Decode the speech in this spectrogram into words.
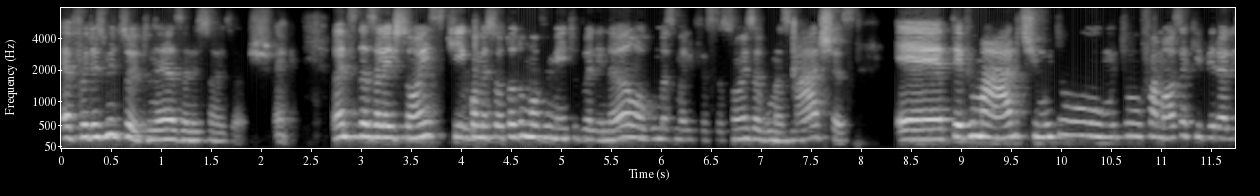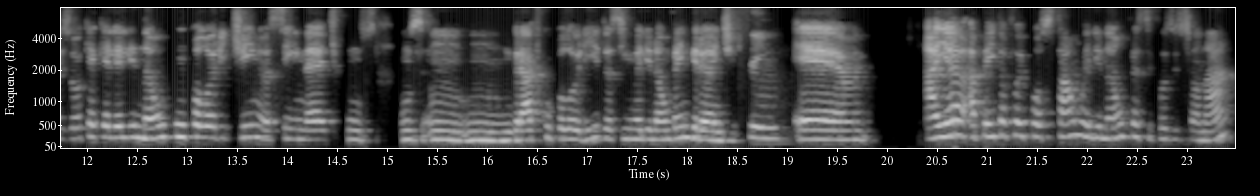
é, foi 2018, né, as eleições, eu acho. É. Antes das eleições, que começou todo o movimento do Alinão, algumas manifestações, algumas marchas, é, teve uma arte muito muito famosa que viralizou, que é aquele Elinão com coloridinho, assim, né, tipo uns, uns, um, um, gráfico colorido, assim, um Elinão bem grande. Sim. É, aí a, a Peita foi postar um Elinão para se posicionar,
